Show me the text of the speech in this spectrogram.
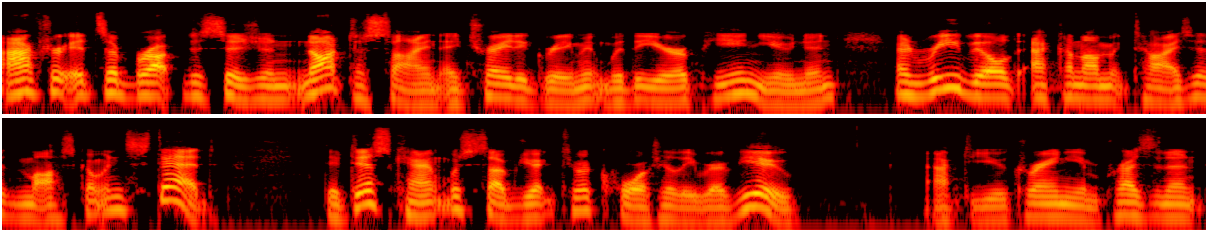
after its abrupt decision not to sign a trade agreement with the European Union and rebuild economic ties with Moscow instead the discount was subject to a quarterly review. After Ukrainian President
